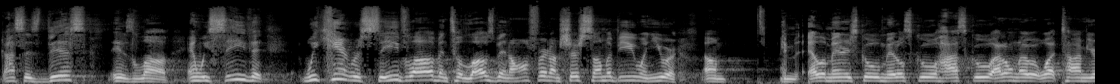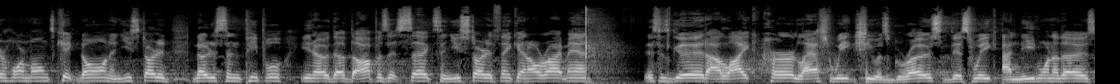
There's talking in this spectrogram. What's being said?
God says, This is love. And we see that we can't receive love until love's been offered. I'm sure some of you, when you were um, in elementary school, middle school, high school, I don't know at what time your hormones kicked on and you started noticing people, you know, of the, opposite sex and you started thinking, all right, man, This is good. I like her. Last week she was gross. This week I need one of those.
